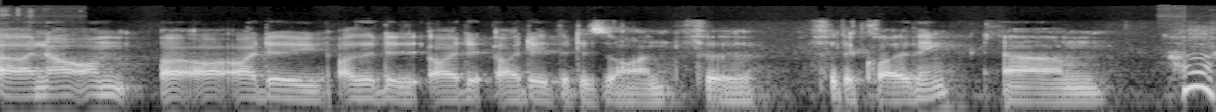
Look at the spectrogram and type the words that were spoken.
Uh, no, I'm I, I do I do, I do I do the design for for the clothing. Um, huh.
